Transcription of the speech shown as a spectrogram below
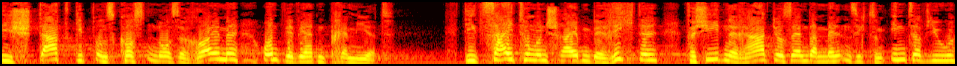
Die Stadt gibt uns kostenlose Räume und wir werden prämiert. Die Zeitungen schreiben Berichte, verschiedene Radiosender melden sich zum Interview.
